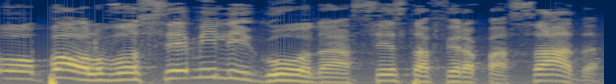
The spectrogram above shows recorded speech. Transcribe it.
Ô Paulo, você me ligou na sexta-feira passada.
